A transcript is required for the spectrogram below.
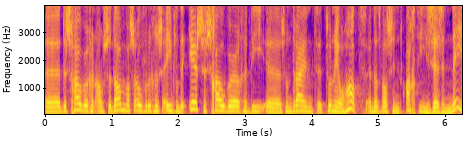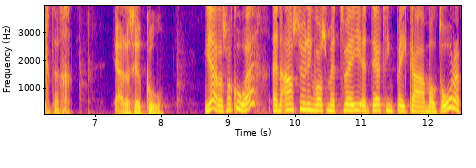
de Schouwburg in Amsterdam was overigens een van de eerste schouwburgen die zo'n draaiend toneel had. En dat was in 1896. Ja, dat is heel cool. Ja, dat is wel cool, hè? En de aansturing was met twee 13 pk motoren.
